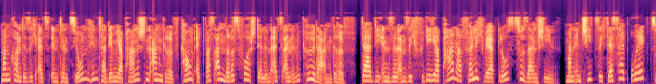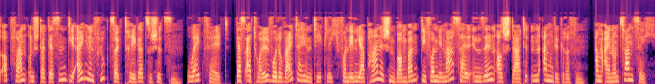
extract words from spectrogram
Man konnte sich als Intention hinter dem japanischen Angriff kaum etwas anderes vorstellen als einen Köderangriff da die Insel an sich für die Japaner völlig wertlos zu sein schien. Man entschied sich deshalb, Wake zu opfern und stattdessen die eigenen Flugzeugträger zu schützen. Wake fällt. Das Atoll wurde weiterhin täglich von den japanischen Bombern, die von den Marshall-Inseln aus starteten, angegriffen. Am 21.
